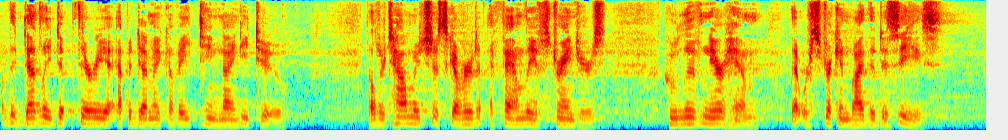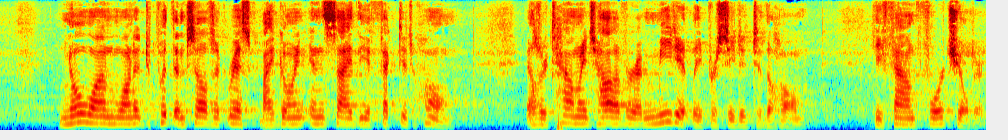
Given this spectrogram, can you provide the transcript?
of the deadly diphtheria epidemic of 1892, Elder Talmage discovered a family of strangers who lived near him that were stricken by the disease. No one wanted to put themselves at risk by going inside the affected home. Elder Talmage, however, immediately proceeded to the home. He found four children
